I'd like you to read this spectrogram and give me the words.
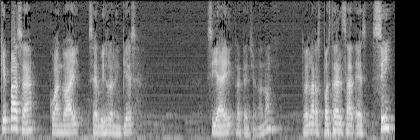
qué pasa cuando hay servicios de limpieza, si hay retención o no. Entonces la respuesta del SAT es sí,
